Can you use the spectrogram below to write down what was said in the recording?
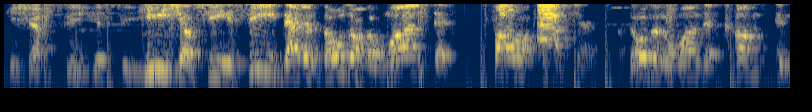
he shall see his seed. He shall see his seed. That is, those are the ones that follow after. Those are the ones that come and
